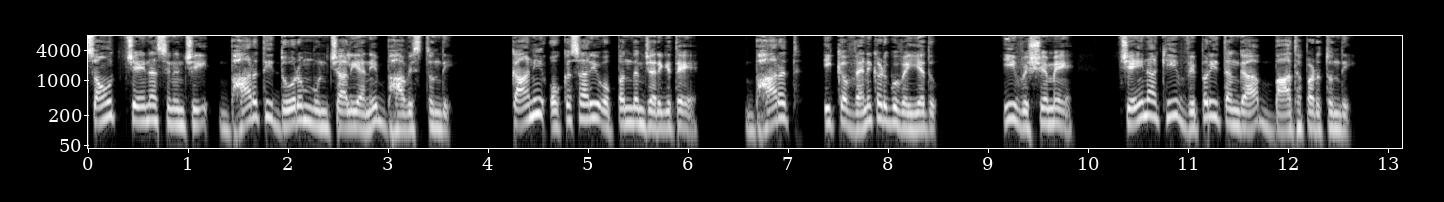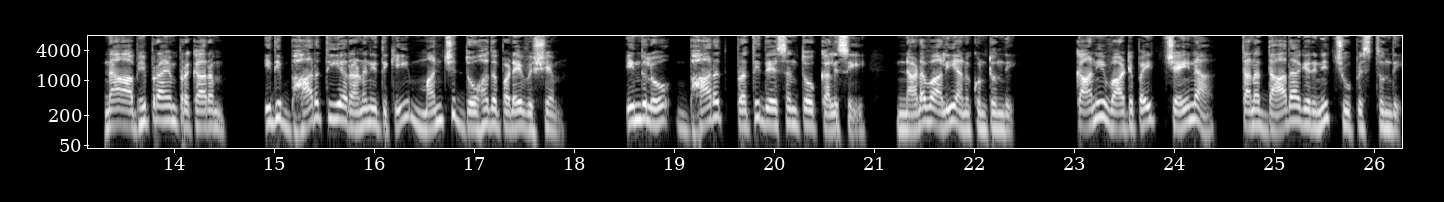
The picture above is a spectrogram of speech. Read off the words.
సౌత్ చైనాసి నుంచి భారతి దూరం ఉంచాలి అని భావిస్తుంది. కాని ఒకసారి ఒప్పందం జరిగితే భారత్ ఇక వెనకడుగు వెయ్యదు ఈ విషయమే చైనాకి విపరీతంగా బాధపడుతుంది. నా అభిప్రాయం ప్రకారం ఇది భారతీయ రణనీతికి మంచి దోహదపడే విషయం. ఇందులో భారత్ ప్రతి దేశంతో కలిసి నడవాలి అనుకుంటుంది. కాని వాటిపై చైనా తన దాదాగిరిని చూపిస్తుంది.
